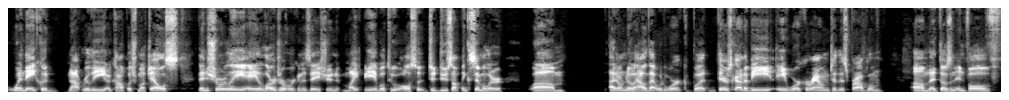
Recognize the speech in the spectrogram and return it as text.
when they could not really accomplish much else, then surely a larger organization might be able to also to do something similar. Um, I don't know how that would work, but there's got to be a workaround to this problem um, that doesn't involve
